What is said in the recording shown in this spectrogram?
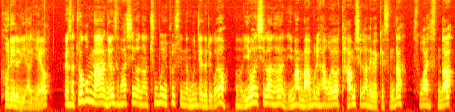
거리를 이야기해요. 그래서 조금만 연습하시면 충분히 풀 수 있는 문제들이고요. 어, 이번 시간은 이만 마무리하고요. 다음 시간에 뵙겠습니다. 수고하셨습니다.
